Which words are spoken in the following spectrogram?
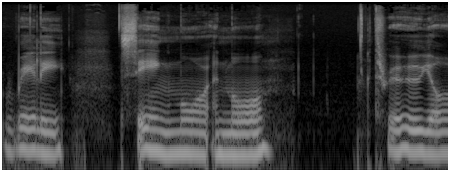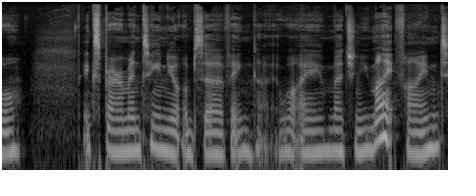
really seeing more and more through your experimenting and your observing. What I imagine you might find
